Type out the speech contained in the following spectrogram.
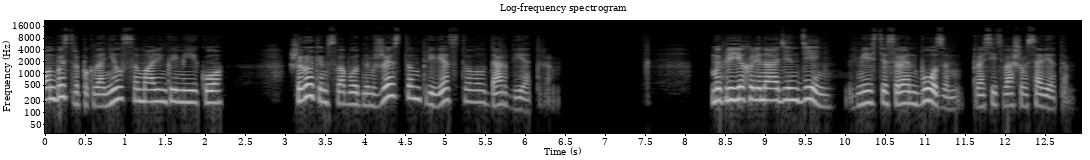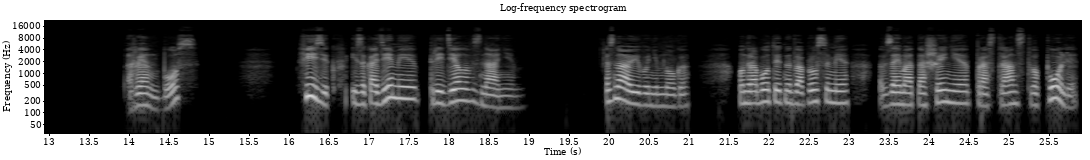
Он быстро поклонился маленькой Мияко, широким свободным жестом приветствовал дар ветра. «Мы приехали на один день вместе с Рен Бозом просить вашего совета». «Рен Боз?» Физик из Академии пределов знаний. Знаю его немного. Он работает над вопросами взаимоотношения пространства-поля.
